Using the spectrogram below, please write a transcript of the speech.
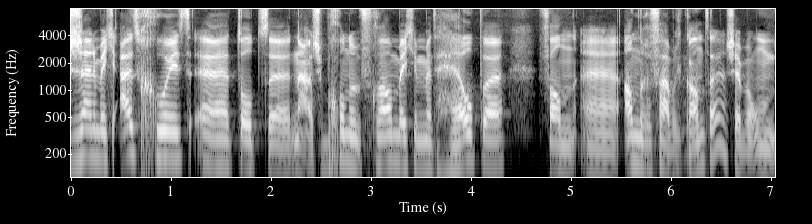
ze zijn een beetje uitgegroeid eh, tot... eh, nou, ze begonnen vooral een beetje met helpen van eh, andere fabrikanten. Ze hebben, om,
